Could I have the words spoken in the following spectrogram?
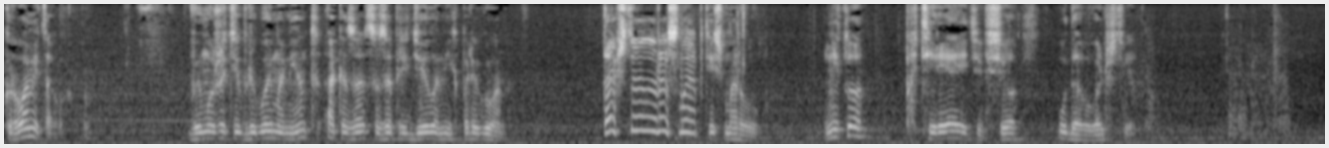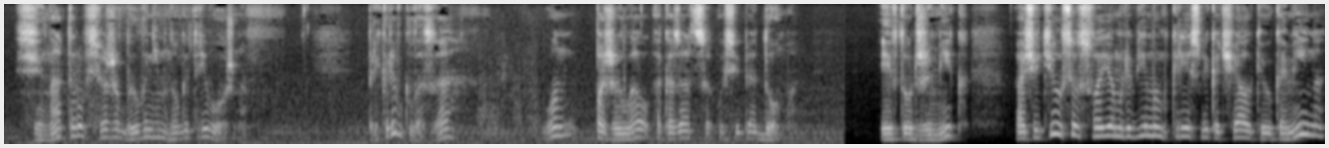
Кроме того, вы можете в любой момент оказаться за пределами их полигона. Так что расслабьтесь, Марул. Не то потеряете все удовольствие. Сенатору все же было немного тревожно. Прикрыв глаза, он пожелал оказаться у себя дома. И в тот же миг очутился в своем любимом кресле качалки у камина,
